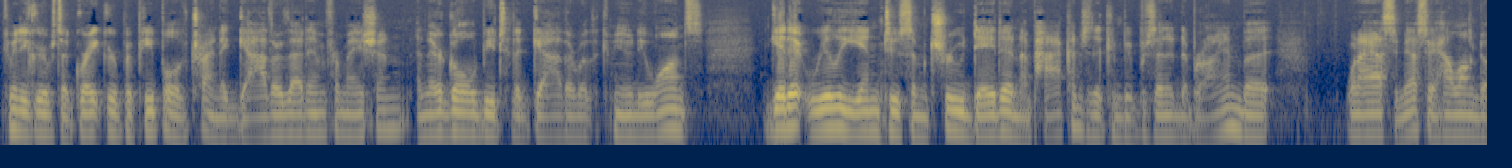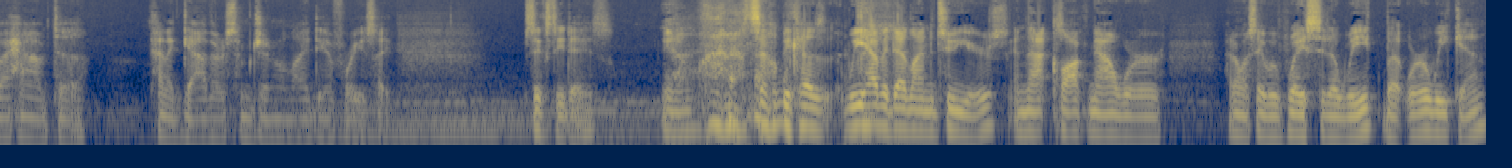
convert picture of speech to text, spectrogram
community group's a great group of people of trying to gather that information, and their goal will be to gather what the community wants, get it really into some true data in a package that can be presented to Brian. But when I asked him yesterday, how long do I have to kind of gather some general idea for you? He's like, sixty days. You know, so because we have a deadline of two years, and that clock now we're I don't want to say we've wasted a week, but we're a weekend.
